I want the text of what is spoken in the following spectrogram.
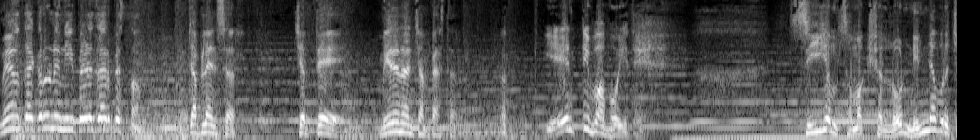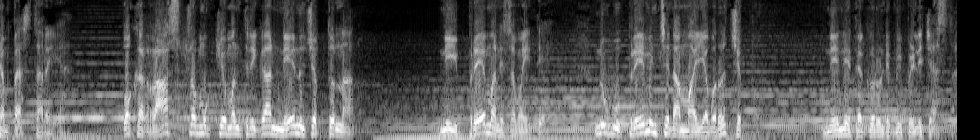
మేము దగ్గరుండి నీ పెళ్ళి జరిపిస్తాం. చెప్పలేను సార్. చెప్తే మీరే నన్ను చంపేస్తారు. ఏంటి బాబో ఇది? సీఎం సమక్షంలో నిన్నెవరు చంపేస్తారయ్యా? ఒక రాష్ట్ర ముఖ్యమంత్రిగా నేను చెప్తున్నాను నీ ప్రేమ నిజమైతే నువ్వు ప్రేమించిన అమ్మాయి ఎవరో చెప్పు. నేనే దగ్గరుండి మీ పెళ్ళి చేస్తా.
